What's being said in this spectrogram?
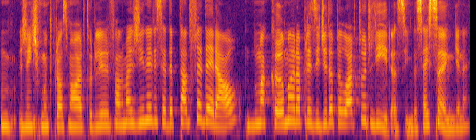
com gente muito próxima ao Arthur Lira, ele fala: imagina ele ser deputado federal numa Câmara presidida pelo Arthur Lira, assim, vai sair sangue, né?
